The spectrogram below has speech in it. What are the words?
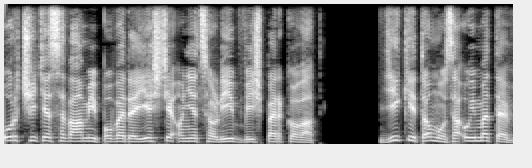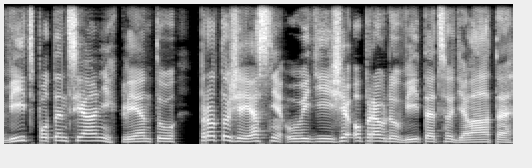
určitě se vám ji povede ještě o něco líp vyšperkovat. Díky tomu zaujmete víc potenciálních klientů, protože jasně uvidí, že opravdu víte, co děláte.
